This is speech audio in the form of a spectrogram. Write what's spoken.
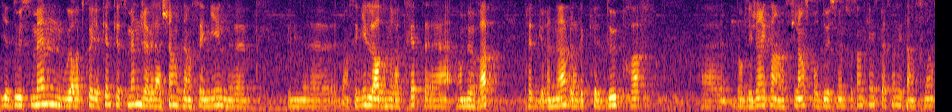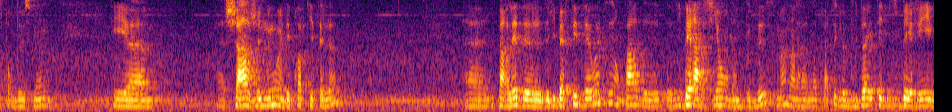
il y a deux semaines, ou en tout cas il y a quelques semaines, j'avais la chance d'enseigner lors d'une retraite en Europe, près de Grenoble, avec deux profs euh, donc les gens étaient en silence pour deux semaines. 75 personnes étaient en silence pour deux semaines. Et euh, euh, Charles Genoux, un des profs qui était là, il parlait de, liberté. Il disait Ouais, tu sais, on parle de, libération dans le bouddhisme, hein, dans la, pratique. Le Bouddha été libéré,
